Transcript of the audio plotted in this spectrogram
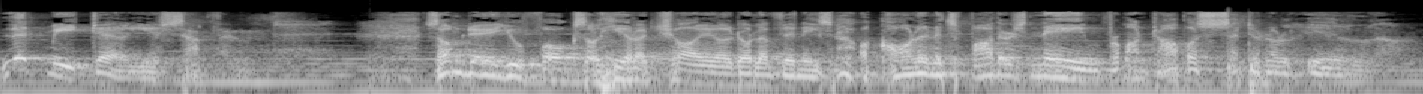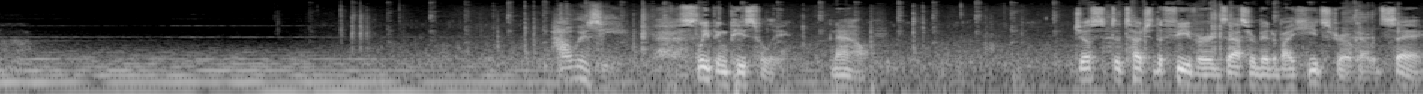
Let me tell you something. Someday you folks will hear a child o' Lavini's a uh, calling its father's name from on top of Sentinel Hill. How is he? Sleeping peacefully, now. Just a touch of the fever exacerbated by heat stroke, I would say.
